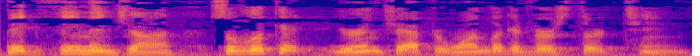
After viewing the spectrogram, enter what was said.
Big theme in John. So look at, you're in chapter 1, look at verse 13.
